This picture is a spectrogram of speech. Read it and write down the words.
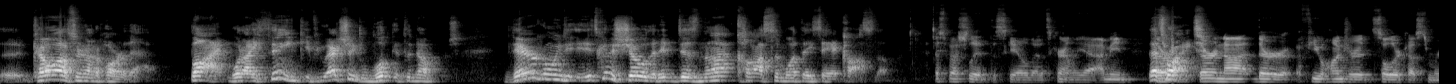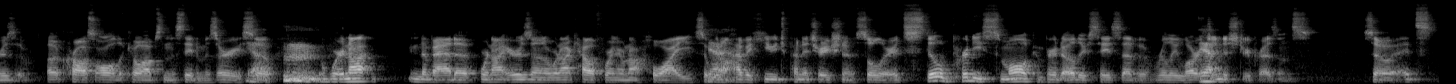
Uh, co ops are not a part of that. But what I think, if you actually look at the numbers, they're going to, it's going to show that it does not cost them what they say it costs them. Especially at the scale that it's currently at. I mean, That's there- right. There are not there are a few hundred solar customers across all the co-ops in the state of Missouri. So we're not Nevada, we're not Arizona, we're not California, we're not Hawaii. So we don't have a huge penetration of solar. It's still pretty small compared to other states that have a really large Yeah. industry presence. So it's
